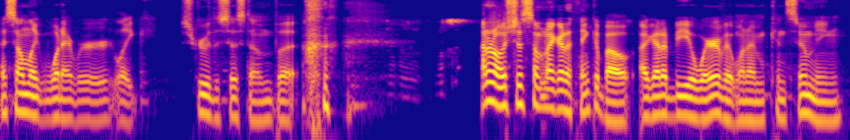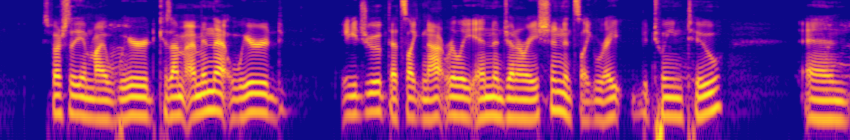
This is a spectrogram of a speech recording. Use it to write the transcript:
I sound like whatever, like screw the system, but I don't know, it's just something I got to think about. I got to be aware of it when I'm consuming especially in my weird because I'm I'm in that weird age group that's like not really in a generation. It's like right between two, and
